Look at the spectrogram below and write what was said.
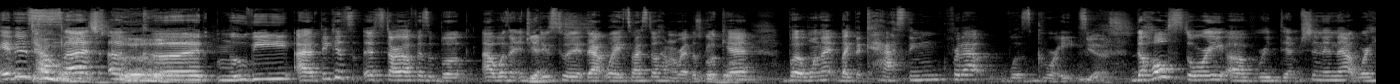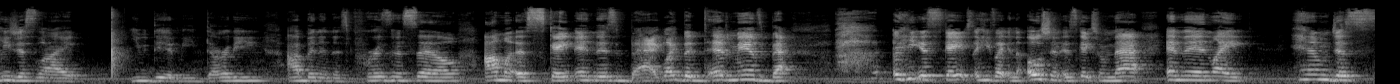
it is such a good movie. I think it's it started off as a book. I wasn't introduced Yes. to it that way, so I still haven't read the a book yet. But when I like the casting for that was great. Yes. The whole story of redemption in that, where he's just like, "You did me dirty. I've been in this prison cell. I'ma escape in this bag, like the dead man's bag. he escapes and he's like in the ocean, escapes from that, and then like him just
